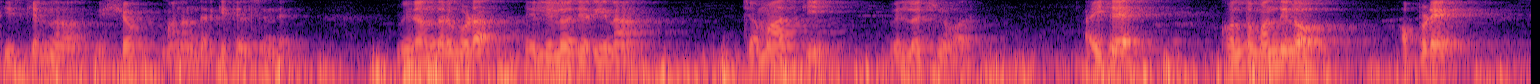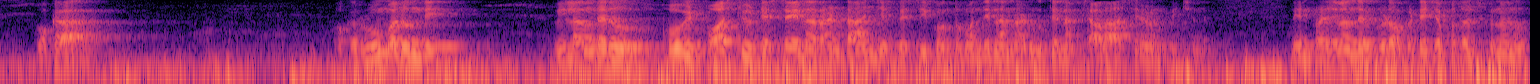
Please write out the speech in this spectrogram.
తీసుకెళ్ళిన విషయం మనందరికీ తెలిసిందే. వీరందరూ కూడా ఢిల్లీలో జరిగిన జమాత్కి వెళ్ళొచ్చిన వారు. అయితే కొంతమందిలో అప్పుడే ఒక ఒక రూమర్ ఉంది. వీళ్ళందరూ కోవిడ్ పాజిటివ్ టెస్ట్ అయినారంట అని చెప్పేసి కొంతమంది నన్ను అడిగితే నాకు చాలా ఆశ్చర్యం అనిపించింది. నేను ప్రజలందరికీ కూడా ఒకటే చెప్పదలుచుకున్నాను.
